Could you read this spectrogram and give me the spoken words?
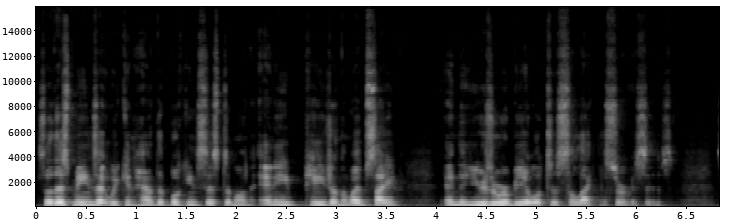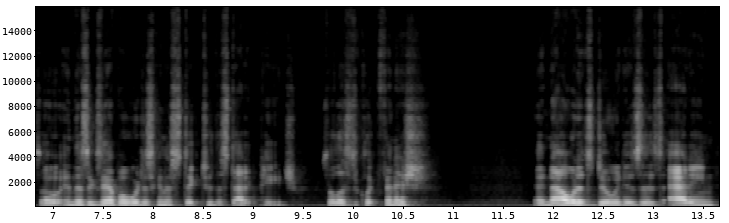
So this means that we can have the booking system on any page on the website and the user will be able to select the services. So in this example, we're just going to stick to the static page. So let's just click finish. And now what it's doing is it's adding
